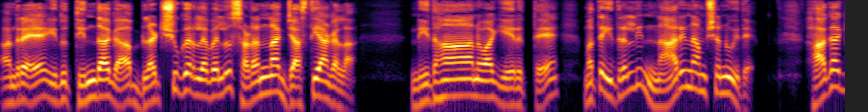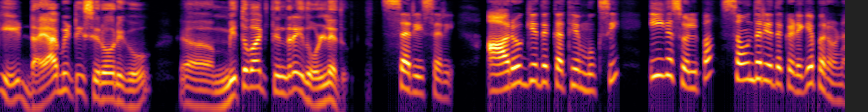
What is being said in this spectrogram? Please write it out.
ಅಂದ್ರೆ ಇದು ತಿಂದಾಗ ಬ್ಲಡ್ ಶುಗರ್ ಲೆವೆಲ್ ಸಡನ್ ಆಗಿ ಜಾಸ್ತಿ ಆಗಲ್ಲ. ನಿಧಾನವಾಗಿ ಏರುತ್ತೆ ಮತ್ತೆ ಇದರಲ್ಲಿ ನಾರಿನಾಂಶನೂ ಇದೆ. ಹಾಗಾಗಿ ಡಯಾಬಿಟಿಸ್ ಇರೋರಿಗೂ ಮಿತವಾಗಿ ತಿಂದ್ರೆ ಇದು ಒಳ್ಳೇದು. ಸರಿ ಸರಿ. ಆರೋಗ್ಯದ ಕಥೆ ಮುಗಿಸಿ ಈಗ ಸ್ವಲ್ಪ ಸೌಂದರ್ಯದ ಕಡೆಗೆ ಬರೋಣ.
